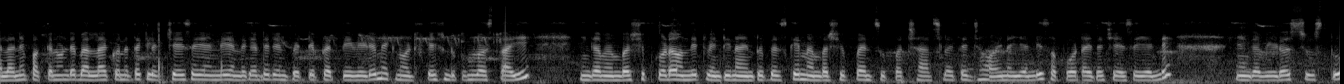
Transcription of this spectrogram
అలానే పక్కన ఉండే బెల్ ఐకాన్ అయితే క్లిక్ చేసేయండి. ఎందుకంటే నేను పెట్టే ప్రతి వీడియో మీకు నోటిఫికేషన్ రూపంలో వస్తాయి. ఇంకా మెంబర్షిప్ కూడా ఉంది. ట్వంటీ నైన్ రూపీస్కే మెంబర్షిప్ అండ్ సూపర్ చార్ట్స్లో అయితే జాయిన్ అయ్యండి. సపోర్ట్ అయితే చేసేయండి. ఇంకా వీడియోస్ చూస్తూ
